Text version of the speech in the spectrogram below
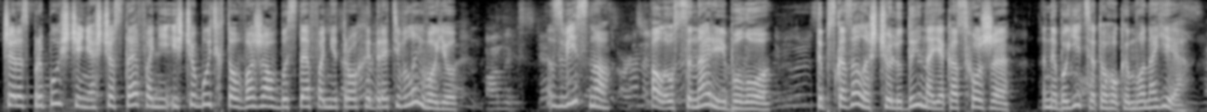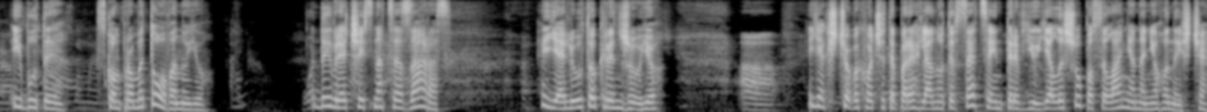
Через припущення, що Стефані і що будь-хто вважав би Стефані трохи дратівливою. Звісно, але у сценарії було. Ти б сказала, що людина, яка схоже, не боїться того, ким вона є, і бути скомпрометованою. Дивлячись на це зараз, я люто кринжую. Якщо ви хочете переглянути все це інтерв'ю, я лишу посилання на нього нижче.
